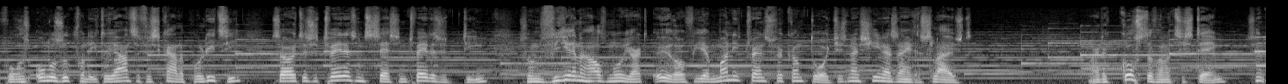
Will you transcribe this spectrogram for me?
Volgens onderzoek van de Italiaanse fiscale politie zou er tussen 2006 en 2010 zo'n 4,5 miljard euro via money transfer kantoortjes naar China zijn gesluist. Maar de kosten van het systeem zijn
